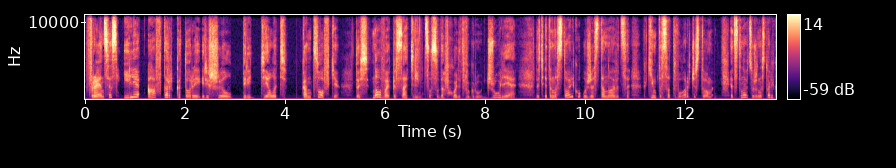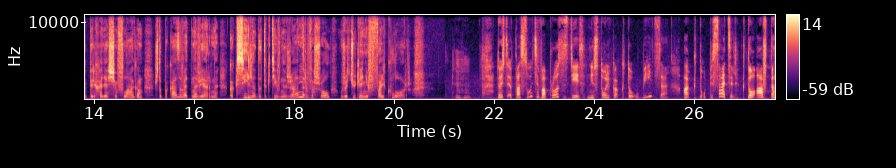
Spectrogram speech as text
Фрэнсис или автор, который решил переделать концовки. То есть новая писательница сюда входит в игру, Джулия. То есть это настолько уже становится каким-то сотворчеством, это становится уже настолько переходящим флагом, что показывает, наверное, как сильно детективный жанр вошел уже чуть ли не в фольклор. То есть, по сути, вопрос здесь не столько кто убийца, а кто писатель, кто автор,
